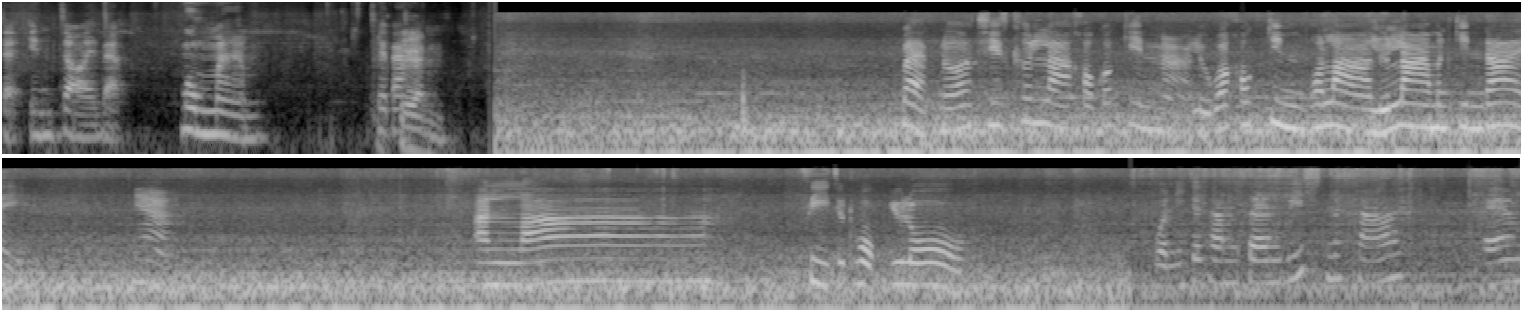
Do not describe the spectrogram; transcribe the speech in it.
จะเอนจอยแบบมุมมาม ใช่ปะเพื่อนแปลกเนอะชีสขึ้นลาเขาก็กินอะ หรือว่าเขากินเพราะลาหรือลามันกินได้ เนี่ย อันละ4.6 ยูโร วันนี้จะทำแซนด์วิชนะคะแฮม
